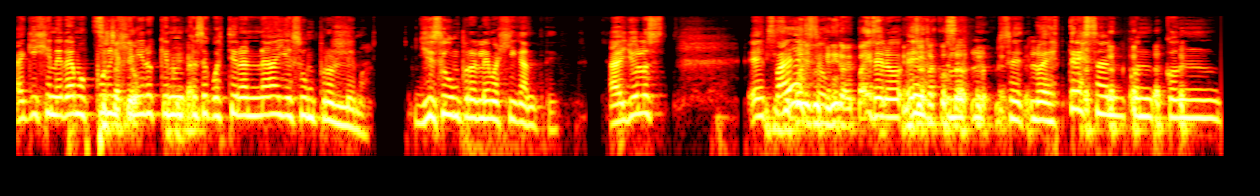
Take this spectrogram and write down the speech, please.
aquí generamos puros ingenieros que nunca se cuestionan nada y es un problema. Y eso es un problema gigante. Ah, yo los, es para eso, pero Lo, se, lo estresan con, con,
